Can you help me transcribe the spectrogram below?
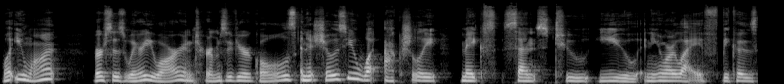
what you want versus where you are in terms of your goals. And it shows you what actually makes sense to you in your life because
